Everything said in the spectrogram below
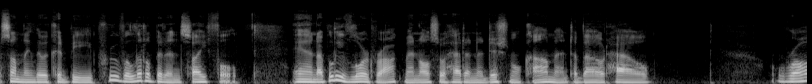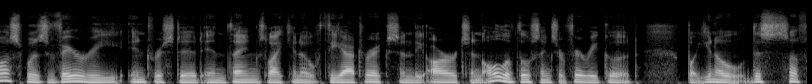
something that could be prove a little bit insightful. And I believe Lord Rockman also had an additional comment about how Ross was very interested in things like, you know, theatrics and the arts, and all of those things are very good. But, you know, this stuff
